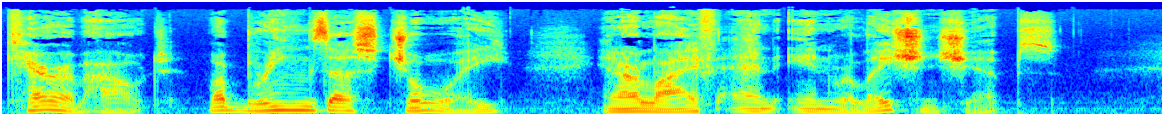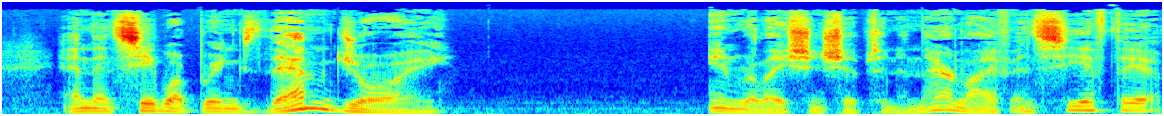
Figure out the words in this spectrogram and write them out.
care about? What brings us joy in our life and in relationships? And then see what brings them joy in relationships and in their life and see if they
